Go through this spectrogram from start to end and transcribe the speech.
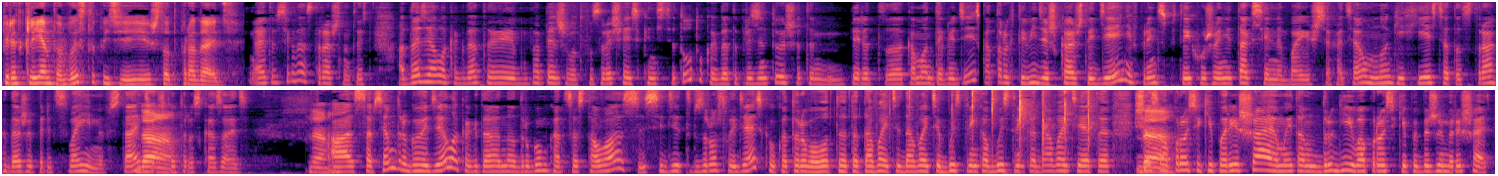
перед клиентом выступить и что-то продать. А это всегда страшно. То есть одно дело, когда ты, опять же, вот возвращаясь к институту, когда ты презентуешь это перед э, командой людей, которых ты видишь каждый день, и, в принципе, ты их уже не так сильно боишься. Хотя у многих есть этот страх даже перед своими встать да. и что-то рассказать. Да. А совсем другое дело, когда на другом конце стола сидит взрослый дядька, у которого вот это давайте, давайте, быстренько, быстренько, давайте это, сейчас да. вопросики порешаем, и там другие вопросики побежим решать,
